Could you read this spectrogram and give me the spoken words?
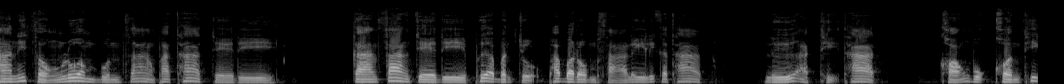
อานิสงส์ร่วมบุญสร้างพระธาตุเจดีย์การสร้างเจดีย์เพื่อบรรจุพระบรมสารีริกธาตุหรืออัฐิธาตุของบุคคลที่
